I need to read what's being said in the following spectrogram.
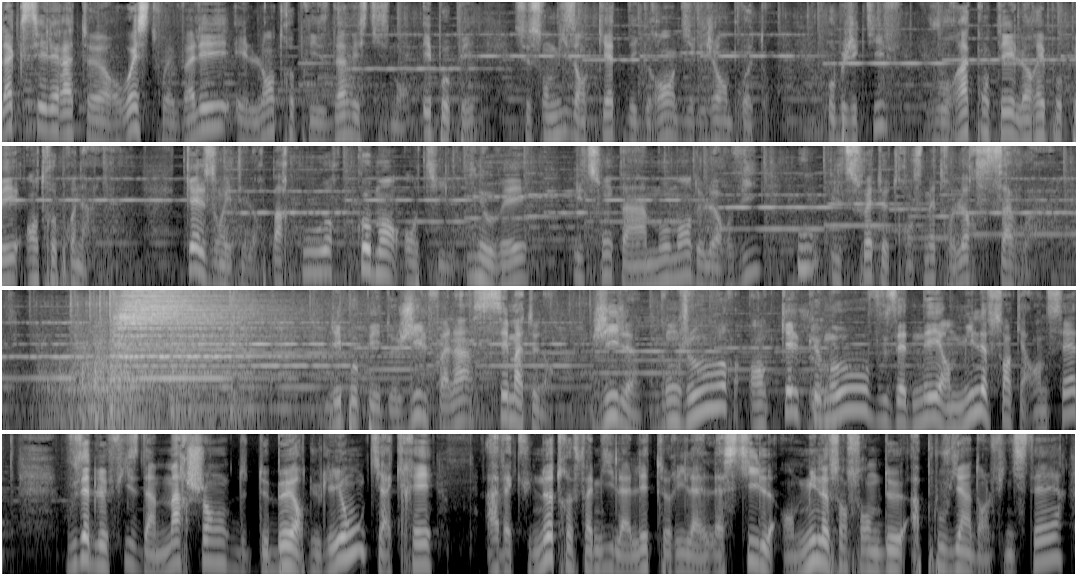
L'accélérateur West Web Valley et l'entreprise d'investissement Épopée se sont mis en quête des grands dirigeants bretons. Objectif Vous raconter leur épopée entrepreneuriale. Quels ont été leurs parcours? Comment ont-ils innové? Ils sont à un moment de leur vie où ils souhaitent transmettre leur savoir. L'épopée de Gilles Falin, c'est maintenant. Gilles, bonjour. En quelques mots, vous êtes né en 1947. Vous êtes le fils d'un marchand de beurre du Léon qui a créé avec une autre famille la laiterie La, Style en 1962 à Plouvien dans le Finistère.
